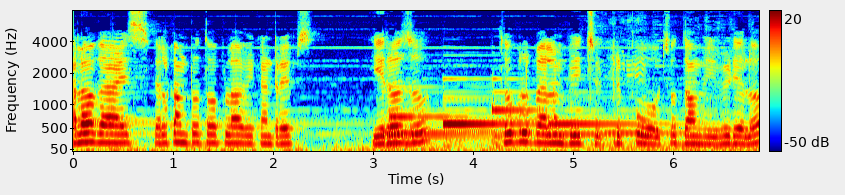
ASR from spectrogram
Hello guys welcome to Thopula weekend trips ఈరోజు తూపులపాలెం బీచ్ ట్రిప్ చూద్దాం ఈ వీడియోలో.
